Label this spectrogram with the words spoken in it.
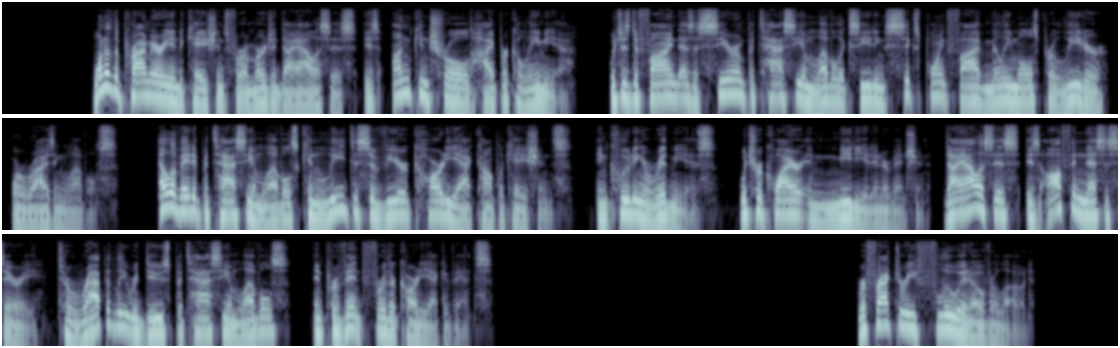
One of the primary indications for emergent dialysis is uncontrolled hyperkalemia, which is defined as a serum potassium level exceeding 6.5 millimoles per liter or rising levels. Elevated potassium levels can lead to severe cardiac complications, including arrhythmias, which require immediate intervention. Dialysis is often necessary to rapidly reduce potassium levels and prevent further cardiac events. Refractory fluid overload.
